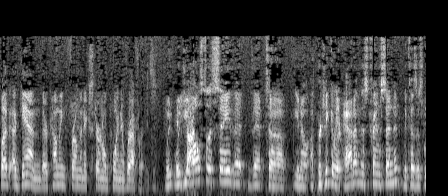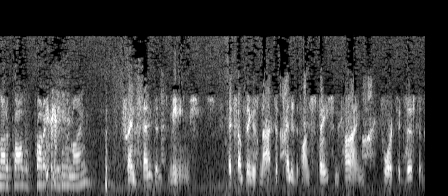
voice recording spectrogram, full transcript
but again, they're coming from an external point of reference. Would, would you not- also say that that uh, you know a particular atom is transcendent because it's not a pro- product of the human mind? Transcendence means that something is not dependent upon space and time for its existence.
